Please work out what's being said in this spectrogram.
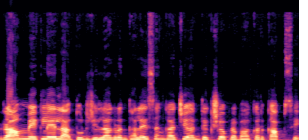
राम मेकले लातूर जिल्हा ग्रंथालय संघाचे अध्यक्ष प्रभाकर कापसे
